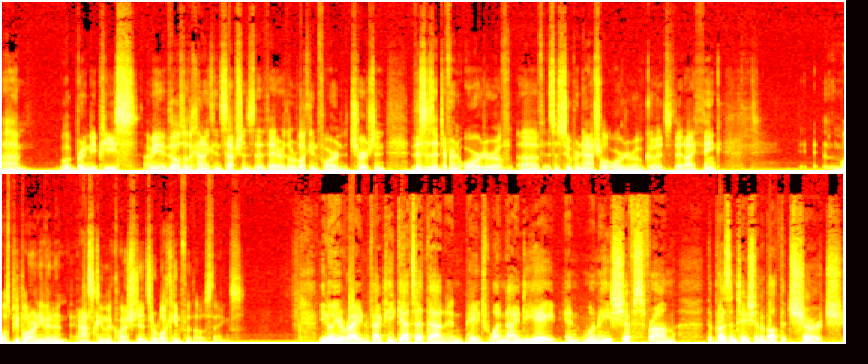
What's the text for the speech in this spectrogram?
um, will bring me peace. I mean, those are the kind of conceptions that they're they're looking for in the church, and this is a different order of of it's a supernatural order of goods that I think most people aren't even asking the questions or looking for those things. You know, you're right. In fact, he gets at that in page 198, and when he shifts from the presentation about the church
